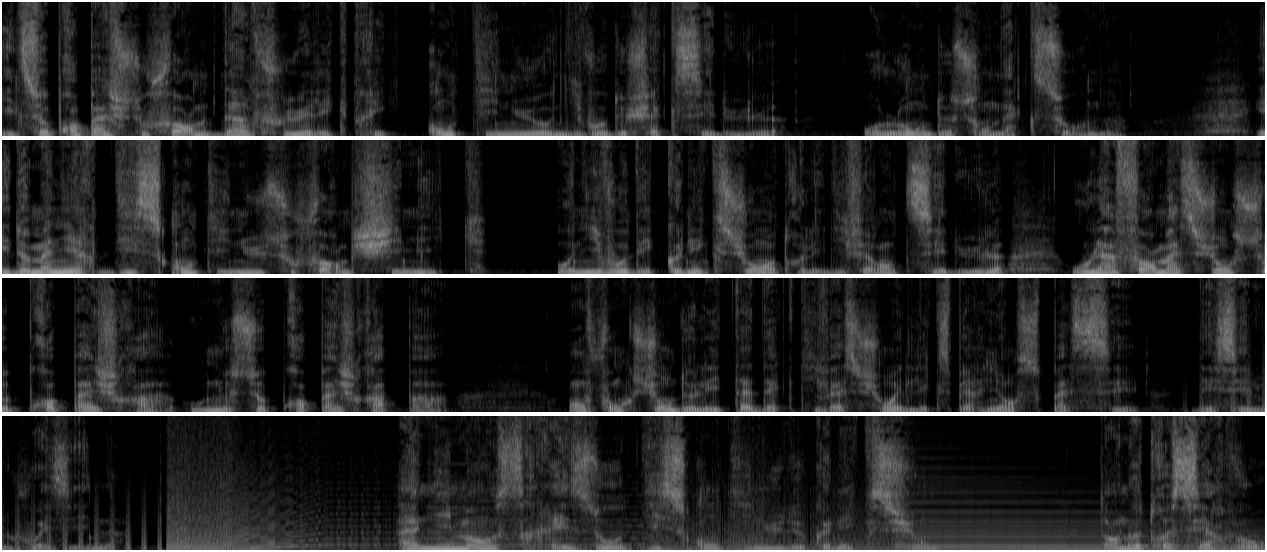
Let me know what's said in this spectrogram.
Ils se propagent sous forme d'influx électriques continus au niveau de chaque cellule, au long de son axone, et de manière discontinue sous forme chimique, au niveau des connexions entre les différentes cellules, où l'information se propagera ou ne se propagera pas en fonction de l'état d'activation et de l'expérience passée des cellules voisines. Un immense réseau discontinu de connexions. Dans notre cerveau,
